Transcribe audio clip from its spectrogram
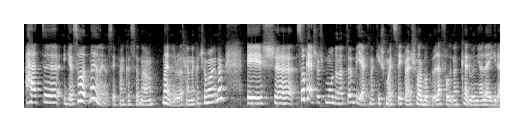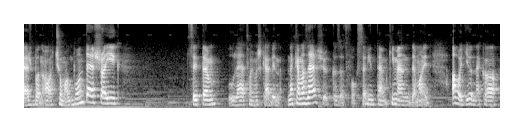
Hát igen, szóval nagyon-nagyon szépen köszönöm. Nagyon örülök ennek a csomagnak. És szokásos módon a többieknek is majd szépen sorba le fognak kerülni a leírásban a csomagbontásaik. Szerintem, ú, lehet, hogy most kb. nekem az elsők között fog szerintem kimenni, de majd ahogy jönnek a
